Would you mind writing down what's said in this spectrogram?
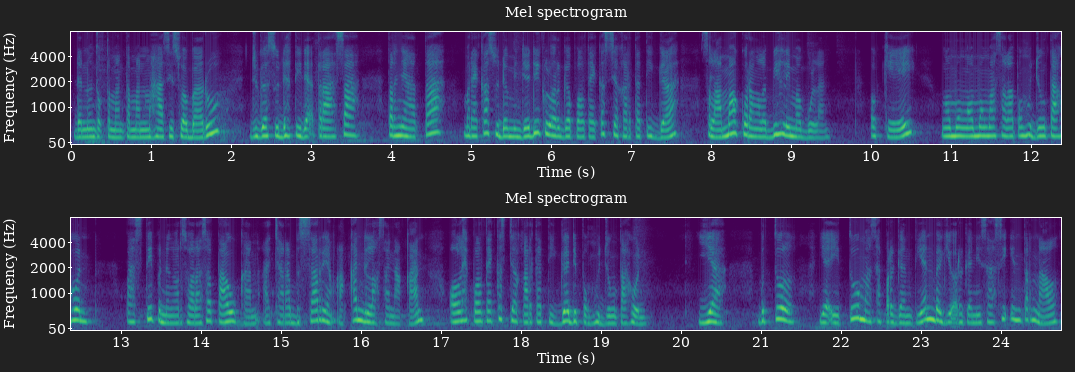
Dan untuk teman-teman mahasiswa baru juga sudah tidak terasa. Ternyata mereka sudah menjadi keluarga Poltekkes Jakarta 3 selama kurang lebih lima bulan. Oke, ngomong-ngomong masalah penghujung tahun, pasti pendengar suara saya tahu kan acara besar yang akan dilaksanakan oleh Poltekkes Jakarta 3 di penghujung tahun. Ya, betul, yaitu masa pergantian bagi organisasi internal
